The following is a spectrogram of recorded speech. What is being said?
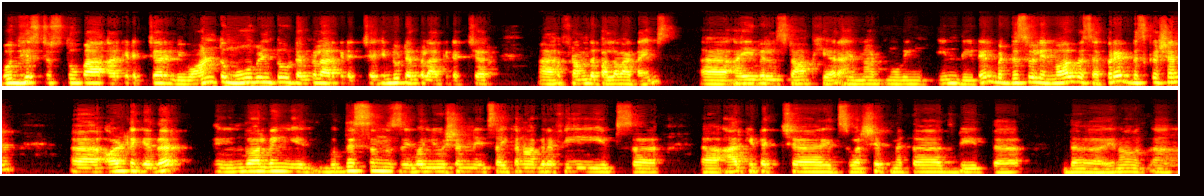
Buddhist stupa architecture and we want to move into temple architecture, Hindu temple architecture uh, from the Pallava times, uh, I will stop here. I am not moving in detail, but this will involve a separate discussion uh, altogether involving Buddhism's evolution, its iconography, its uh, uh, architecture, its worship methods, be it the, you know uh,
